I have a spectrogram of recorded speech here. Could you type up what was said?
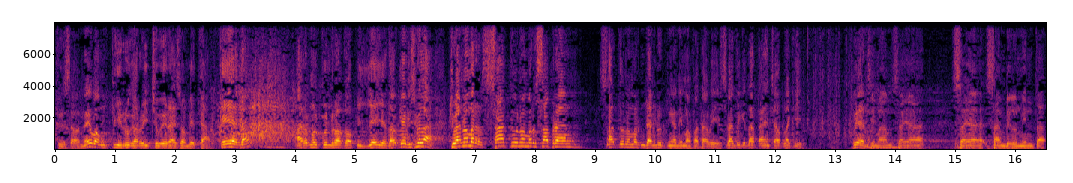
dosane wong biru karo ijo ora iso bedake ya ta. Arep mlebu neraka piye ya. Oke bismillah. Dua nomor, satu nomor Sabrang, satu nomor dangdut dengan Imam Fatawi. Setelah itu kita tanya jawab lagi. Ben, Imam saya saya sambil minta,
